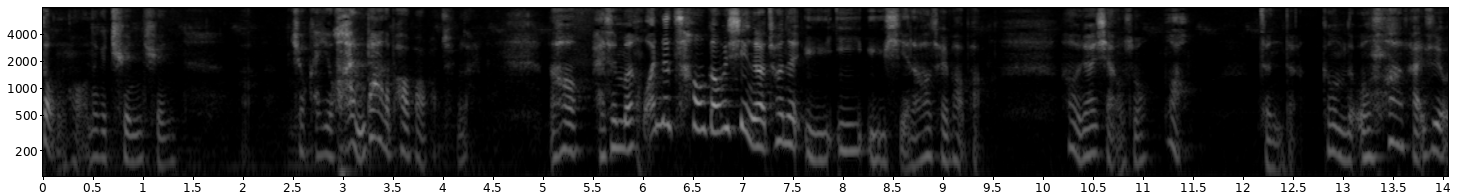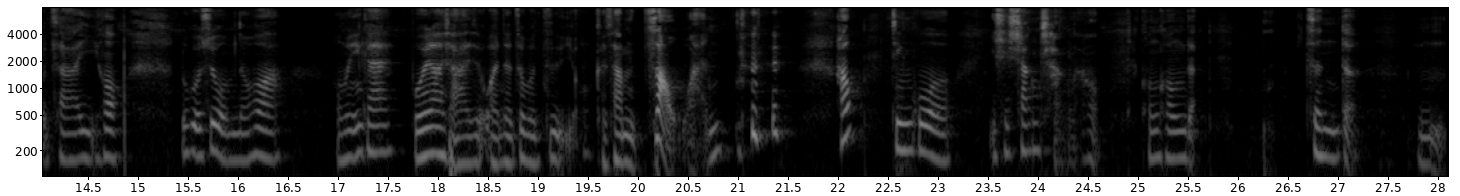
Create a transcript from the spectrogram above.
动哦那个圈圈啊，就可以有很大的泡泡跑出来。然后孩子们玩得超高兴啊，穿着雨衣雨鞋，然后吹泡泡。然后我就在想说，哇，真的跟我们的文化还是有差异哈、哦。如果是我们的话。我们应该不会让小孩子玩得这么自由，可是他们照玩。好，经过一些商场了哈，空空的，真的，嗯，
